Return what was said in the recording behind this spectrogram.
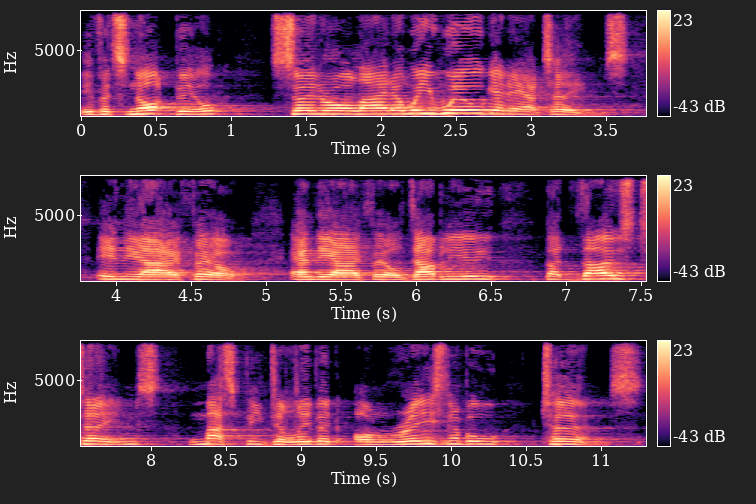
if it's not built, sooner or later we will get our teams in the AFL and the AFLW, but those teams must be delivered on reasonable terms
